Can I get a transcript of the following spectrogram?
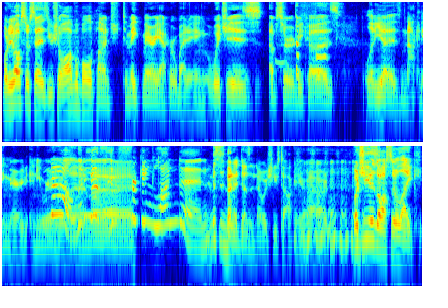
but it also says you shall all have a bowl of punch to make merry at her wedding, which is absurd because Lydia is not getting married anywhere. No. Lydia's Uh, in freaking London. Mrs. Bennet doesn't know what she's talking about. but she is also like,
